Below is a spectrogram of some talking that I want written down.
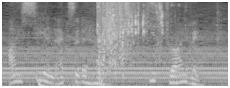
I see an exit ahead. Keep driving.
